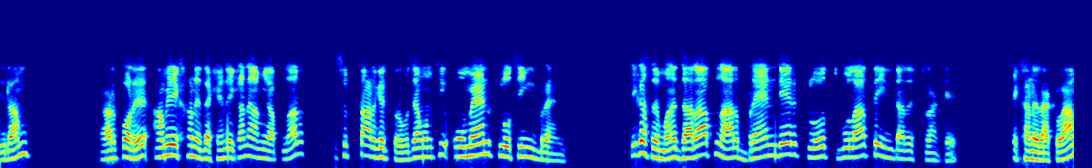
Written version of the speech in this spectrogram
দিলাম। তারপরে আমি এখানে দেখেন, এখানে আমি আপনার কিছু টার্গেট করব, যেমন কি ওম্যান ক্লোথিং ব্র্যান্ড ঠিক আছে? মানে যারা আপনার ব্র্যান্ডের ক্লোথ গুলাতে ইন্টারেস্ট রাখে, এখানে রাখলাম।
